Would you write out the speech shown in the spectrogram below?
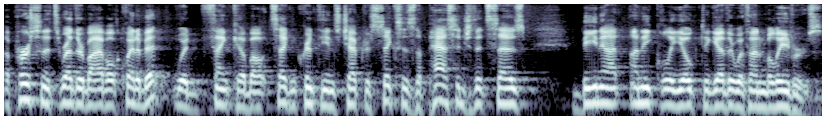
A person that's read their Bible quite a bit would think about 2 Corinthians chapter 6 as the passage that says, Be not unequally yoked together with unbelievers.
